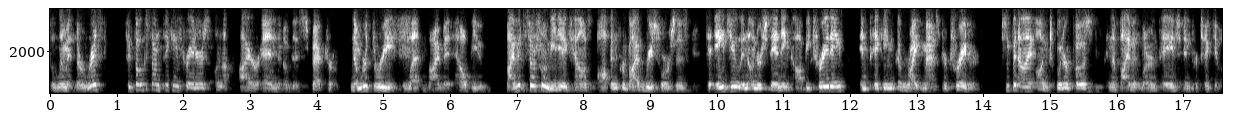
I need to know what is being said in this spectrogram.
to limit their risk should focus on picking traders on the higher end of this spectrum. Number three, let Bybit help you. Bybit social media accounts often provide resources to aid you in understanding copy trading and picking the right master trader. Keep an eye on Twitter posts and the Bybit Learn page in particular.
